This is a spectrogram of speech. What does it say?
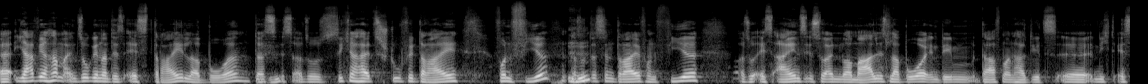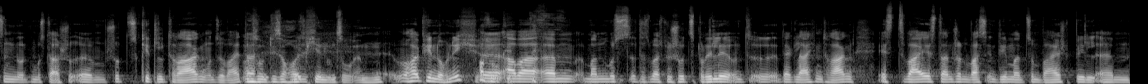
Äh, ja, wir haben ein sogenanntes S3-Labor. Das mhm. ist also Sicherheitsstufe 3 von 4. Also mhm. das sind drei von vier also S1 ist so ein normales Labor, in dem darf man halt jetzt äh, nicht essen und muss da äh, Schutzkittel tragen und so weiter. Also und diese Häubchen und so. Mhm. Äh, Häubchen noch nicht, Ach, okay. äh, aber ähm, man muss zum Beispiel Schutzbrille und äh, dergleichen tragen. S2 ist dann schon was, in dem man zum Beispiel ähm,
